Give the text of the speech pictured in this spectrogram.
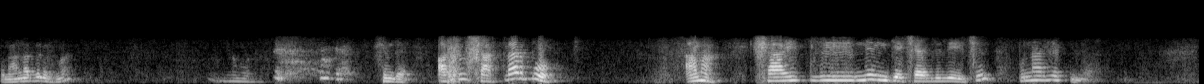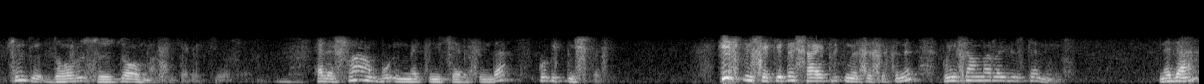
Bunu anladınız mı? Şimdi asıl şartlar bu. Ama şahitliğinin geçerliliği için bunlar yetmiyor. Çünkü doğru sözlü olması gerekiyor. Hele şu an bu ümmetin içerisinde bu bitmiştir. Hiçbir şekilde şahitlik müessesesini bu insanlarla yürütemeyiz. Neden?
